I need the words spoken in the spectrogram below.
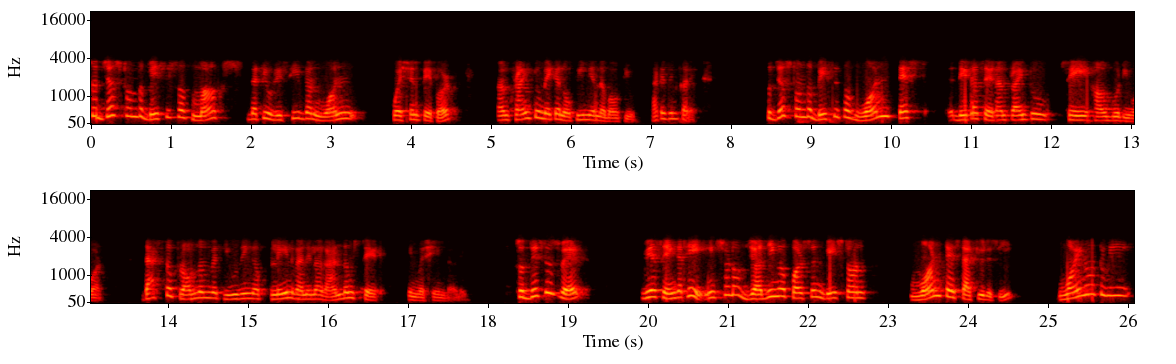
So just on the basis of marks that you received on one question paper, I'm trying to make an opinion about you. That is incorrect. So just on the basis of one test data set, I'm trying to say how good you are. That's the problem with using a plain vanilla random state in machine learning. So this is where we are saying that, hey, instead of judging a person based on one test accuracy, why not we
